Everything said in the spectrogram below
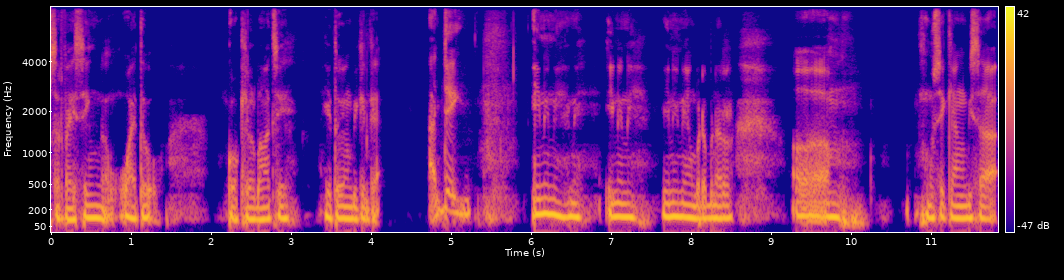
Surfacing wah itu gokil banget sih. Itu yang bikin kayak anjing ini nih ini ini nih ini nih yang benar-benar um, musik yang bisa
